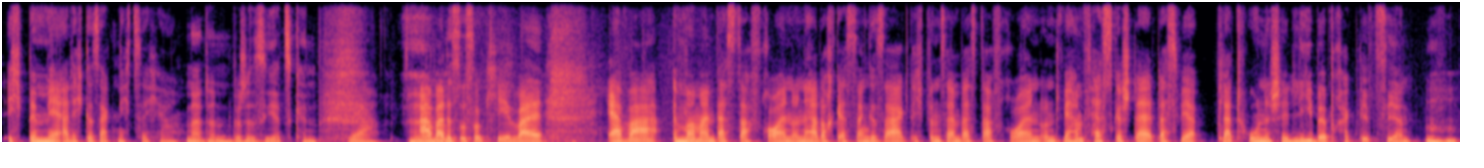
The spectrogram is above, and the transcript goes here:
Ich bin mir ehrlich gesagt nicht sicher. Na, dann würde sie jetzt kennen. Ja. Ähm. Aber das ist okay, weil er war immer mein bester Freund und er hat auch gestern gesagt, ich bin sein bester Freund und wir haben festgestellt, dass wir platonische Liebe praktizieren. Mhm.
